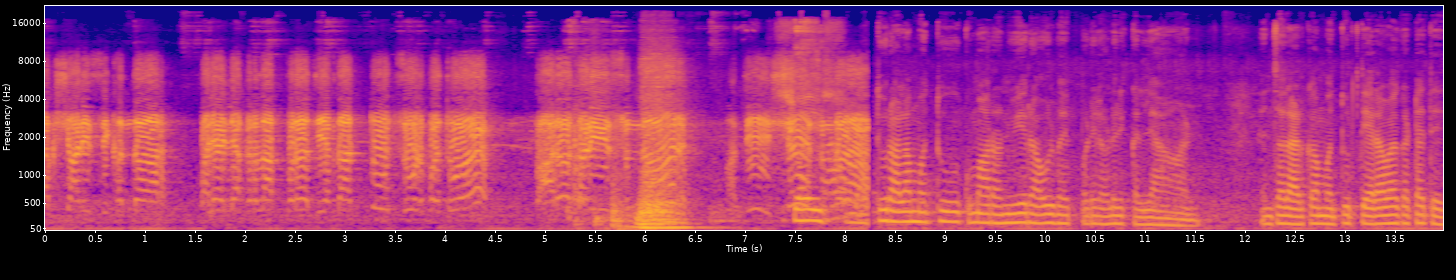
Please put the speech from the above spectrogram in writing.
लक्ष आणि सिकंदर पलटल्या करला परत एकदा तो जोड पळतोय भारत आणि सुंदर अतिशय जय मथुर आला मथुर कुमार रणवीर राहुल भाई पडेल आवडले कल्याण. त्यांचा लाडका मथुर तेराव्या गटात आहे.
